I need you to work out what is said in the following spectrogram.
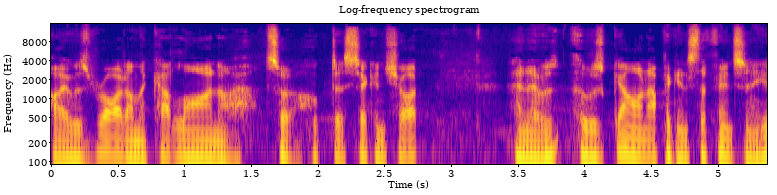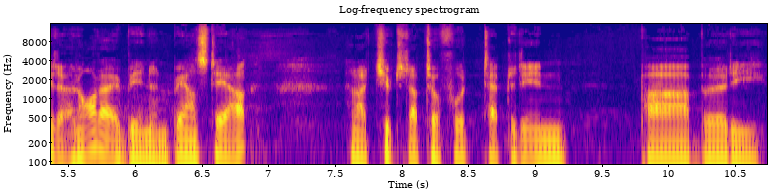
I was right on the cut line. I sort of hooked a second shot, and it was it was going up against the fence and hit an auto bin and bounced out, and I chipped it up to a foot, tapped it in, par birdie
